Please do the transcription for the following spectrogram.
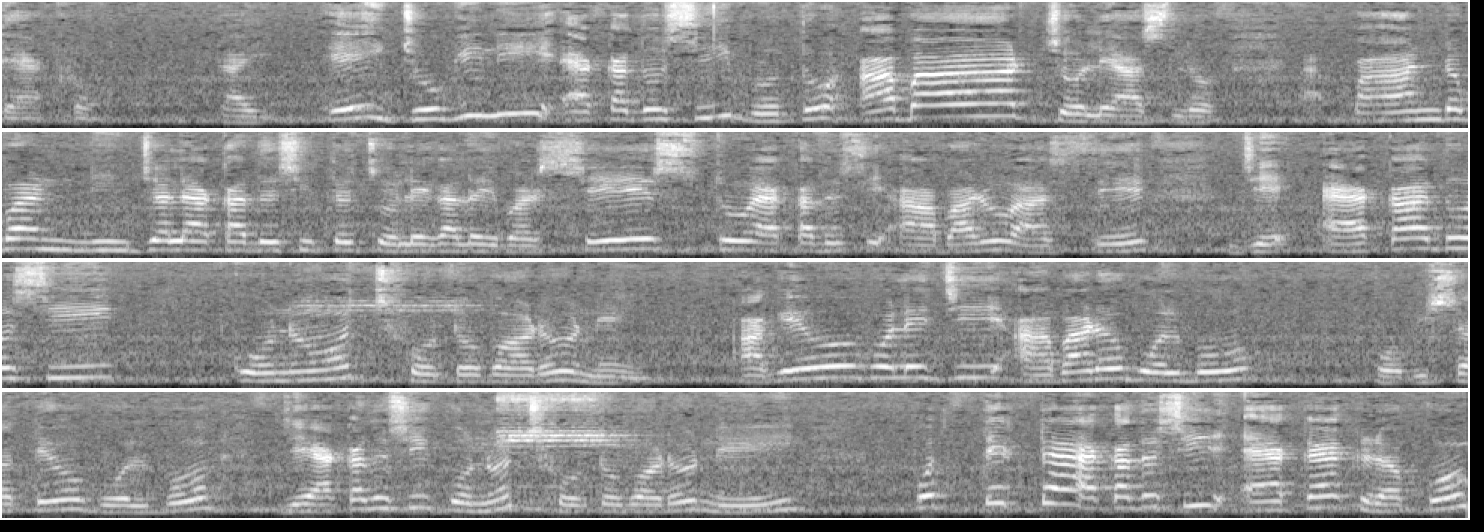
দেখো। তাই এই যোগিনী একাদশী ব্রত আবার চলে আসলো। পাণ্ডবার নির্জলা একাদশী তো চলে গেল। এবার শ্রেষ্ঠ একাদশী আবারও আসছে যে একাদশী কোনো ছোট বড় নেই। আগেও বলেছি, আবারও বলব, ভবিষ্যতেও বলব যে একাদশী কোনো ছোট বড় নেই। প্রত্যেকটা একাদশীর এক এক রকম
